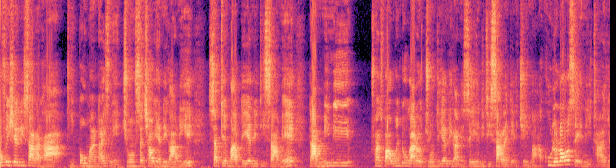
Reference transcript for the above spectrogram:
officially စတာကဒီပုံမှန်တိုင်းဆိုရင် June 16ရက်နေ့ကနေ September 1ရက်နေ့ထိစမယ်ဒါ mini transfer window ကတော့ June 1ရက်နေ့ကနေ10ရက်နေ့ထိစလိုက်တဲ့အချိန်မှာအခုလောလောဆယ်အနေထားအရ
